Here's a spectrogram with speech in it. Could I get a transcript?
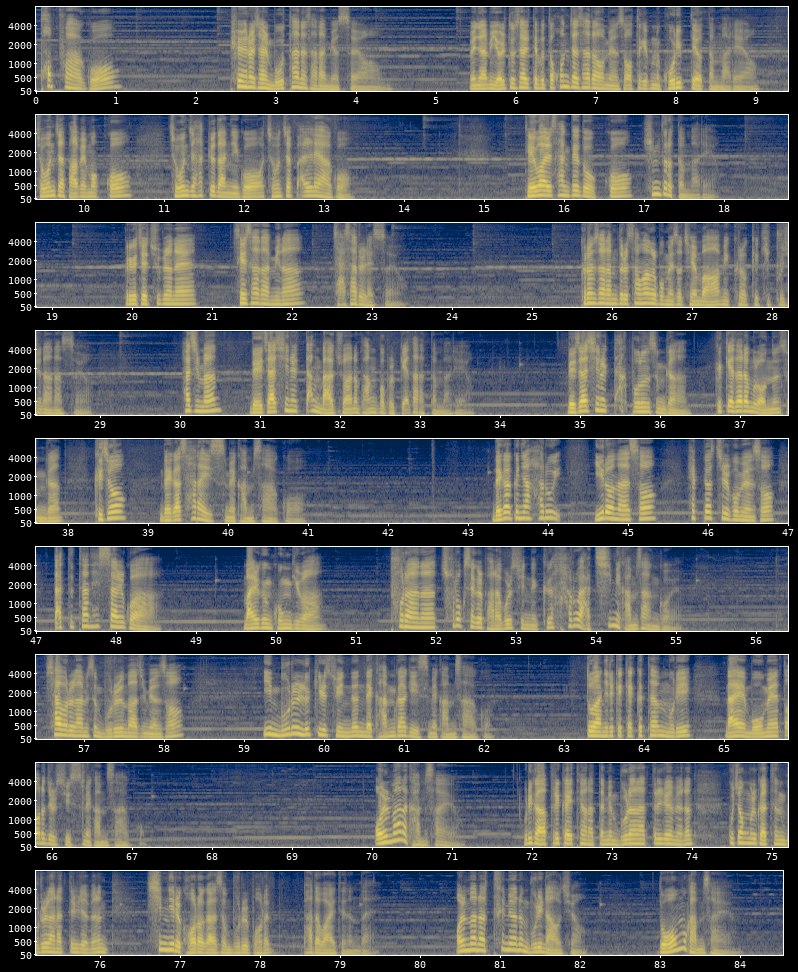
터프하고 표현을 잘 못하는 사람이었어요. 왜냐하면 12살 때부터 혼자 살아오면서 어떻게 보면 고립되었단 말이에요. 저 혼자 밥에 먹고, 저 혼자 학교 다니고, 저 혼자 빨래하고, 대화할 상대도 없고 힘들었단 말이에요. 그리고 제 주변에 세 사람이나 자살을 했어요. 그런 사람들 상황을 보면서 제 마음이 그렇게 기쁘진 않았어요. 하지만 내 자신을 딱 마주하는 방법을 깨달았단 말이에요. 내 자신을 딱 보는 순간, 그 깨달음을 얻는 순간, 그저 내가 살아있음에 감사하고, 내가 그냥 하루 일어나서 햇볕을 보면서 따뜻한 햇살과 맑은 공기와 풀 하나 초록색을 바라볼 수 있는 그 하루 아침이 감사한 거예요. 샤워를 하면서 물을 맞으면서 이 물을 느낄 수 있는 내 감각이 있음에 감사하고 또한 이렇게 깨끗한 물이 나의 몸에 떨어질 수 있음에 감사하고 얼마나 감사해요. 우리가 아프리카에 태어났다면 물 하나 뜨려면은 꾸정물 같은 물을 하나 뜨려면 심리를 걸어가서 물을 벌어, 받아와야 되는데 얼마나 트면은 물이 나오죠. 너무 감사해요.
